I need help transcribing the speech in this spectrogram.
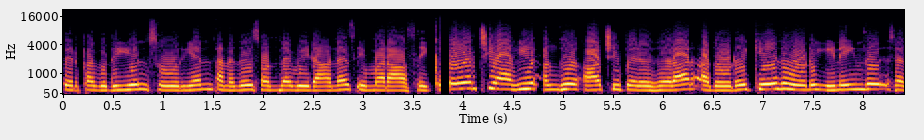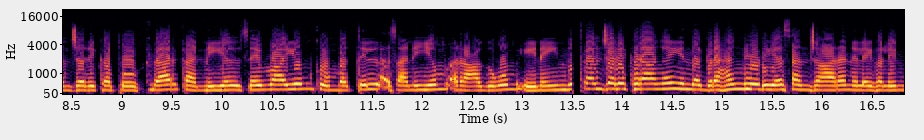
பிற்பகுதியில் சூரியன் தனது சொந்த வீடான சிம்ம ராசிக்கு பெயர்ச்சியாகி அங்கு ஆட்சி பெறுகிறார். அதோடு கேதுவோடு இணைந்து சஞ்சரிக்க போகிறார். கன்னியில் செவ்வாயும் கும்பத்தில் சனியும் ராகுவும் இணைந்து சஞ்சரிக்கிறாங்க. இந்த கிரகங்களுடைய சஞ்சார நிலைகளின்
